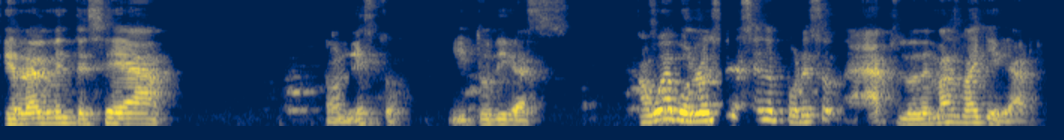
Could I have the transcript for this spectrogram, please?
que realmente sea honesto y tú digas, a huevo, lo estoy haciendo por eso, ah, pues lo demás va a llegar.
